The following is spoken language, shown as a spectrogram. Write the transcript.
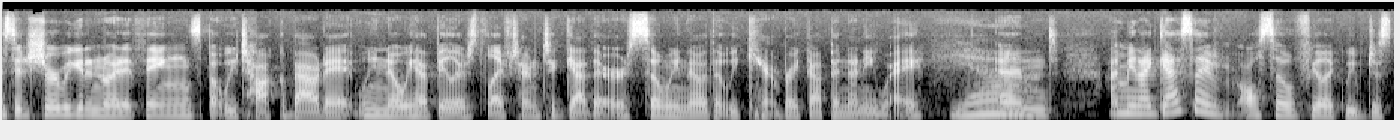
I said, sure, we get annoyed at things, but we talk about it. We know we have Baylor's lifetime together, so we know that we can't break up in any way. Yeah. And I mean, I guess I also feel like we've just,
